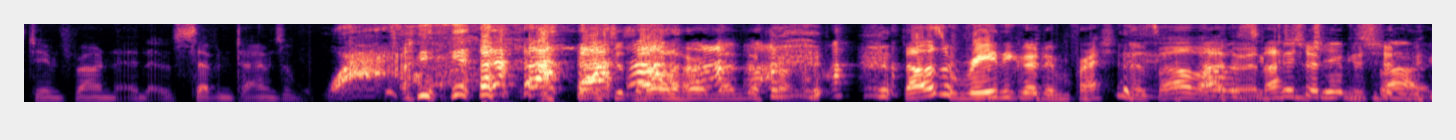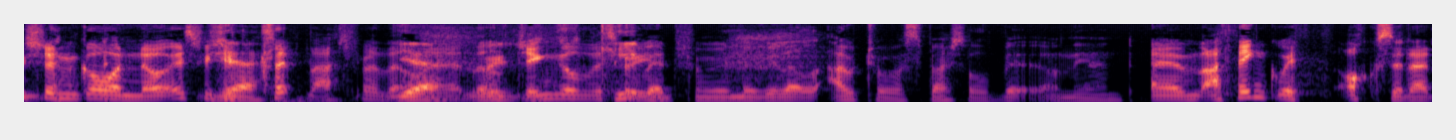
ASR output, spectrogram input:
James Brown, and it was seven times of wow. Which is all I remember from. That was a really good impression as well. by That was way. a good shouldn't, James shouldn't, Brown. shouldn't go unnoticed. We should Yeah. clip that for a little, yeah, uh, little jingle Keep it for maybe a little outro special bit on the end. Um, I think with Oxford, uh,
